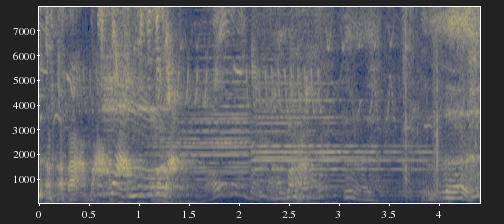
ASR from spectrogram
爸爸爸爸爸爸爸爸爸爸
